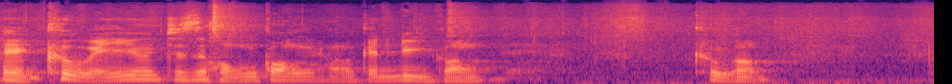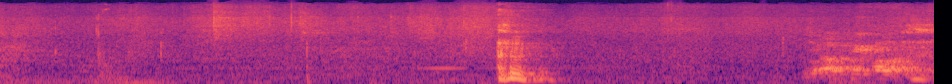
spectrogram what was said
很酷诶，因为就是红光，然后跟绿光，酷光。你 OK 跟我说吗？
